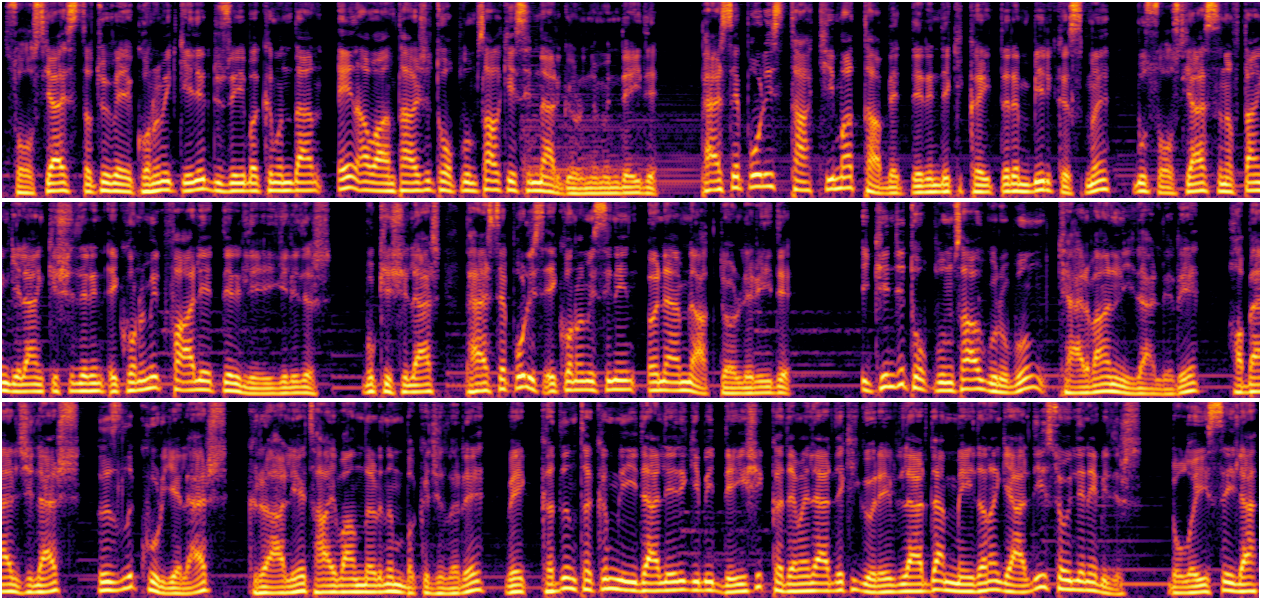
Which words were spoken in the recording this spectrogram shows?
sosyal statü ve ekonomik gelir düzeyi bakımından en avantajlı toplumsal kesimler görünümündeydi. Persepolis tahkimat tabletlerindeki kayıtların bir kısmı bu sosyal sınıftan gelen kişilerin ekonomik faaliyetleriyle ilgilidir. Bu kişiler Persepolis ekonomisinin önemli aktörleriydi. İkinci toplumsal grubun kervan liderleri, haberciler, hızlı kuryeler, kraliyet hayvanlarının bakıcıları ve kadın takım liderleri gibi değişik kademelerdeki görevlilerden meydana geldiği söylenebilir. Dolayısıyla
